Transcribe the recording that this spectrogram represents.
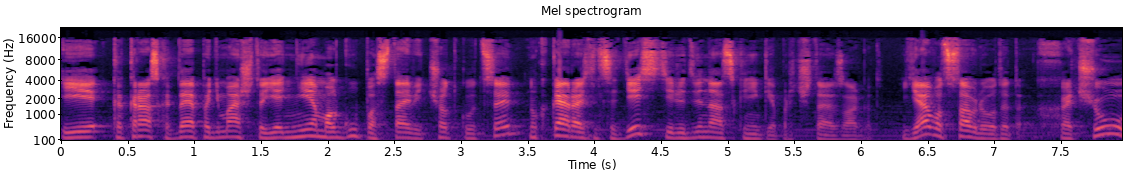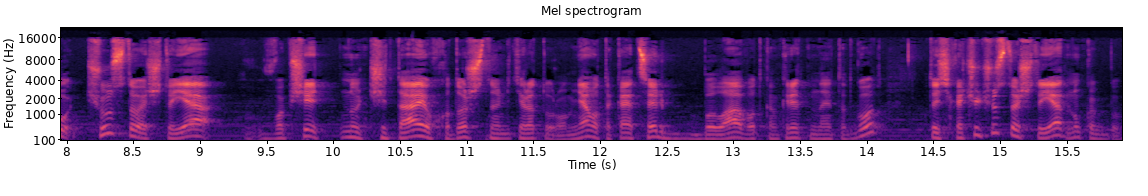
И как раз, когда я понимаю, что я не могу поставить четкую цель, ну какая разница, 10 или 12 книг я прочитаю за год? Я вот ставлю вот это. Хочу чувствовать, что я вообще, ну, читаю художественную литературу. У меня вот такая цель была вот конкретно на этот год. То есть хочу чувствовать, что я, ну, как бы,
